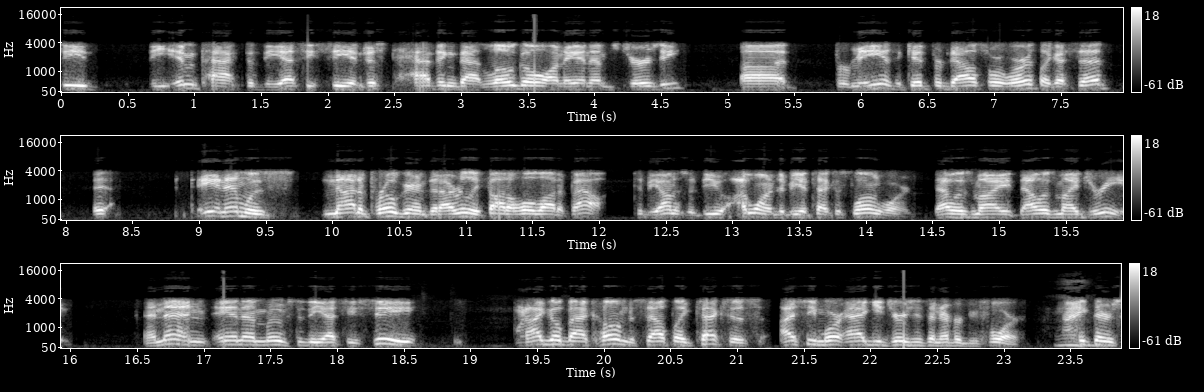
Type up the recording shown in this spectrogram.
see the impact of the SEC and just having that logo on A&M's jersey. Uh, for me, as a kid from Dallas Fort Worth, like I said, A&M was not a program that I really thought a whole lot about. To be honest with you, I wanted to be a Texas Longhorn. That was my that was my dream. And then A&M moves to the SEC. When I go back home to Southlake, Texas, I see more Aggie jerseys than ever before. I think there's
